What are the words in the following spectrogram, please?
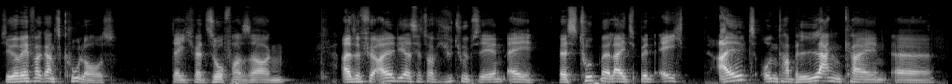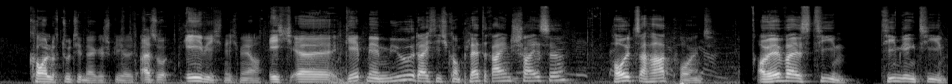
Sieht auf jeden Fall ganz cool aus. Denke ich, werde so versagen. Also für alle, die das jetzt auf YouTube sehen, ey, es tut mir leid, ich bin echt alt und habe lang kein äh, Call of Duty mehr gespielt. Also ewig nicht mehr. Ich äh, gebe mir Mühe, da ich nicht komplett reinscheiße. Hold the Hardpoint. Auf jeden Fall ist Team. Team gegen Team.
